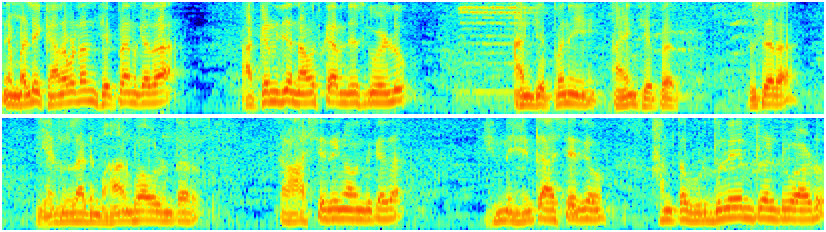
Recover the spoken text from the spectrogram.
నేను మళ్ళీ కనబడని చెప్పాను కదా అక్కడి నుంచే నమస్కారం చేసుకు వెళ్ళు అని చెప్పని ఆయన చెప్పారు. చూసారా ఎన్నలాంటి మహానుభావులు ఉంటారు. చాలా ఆశ్చర్యంగా ఉంది కదా. ఎన్ని ఏంటి ఆశ్చర్యం? అంత వృద్ధుడైనటువంటి వాడు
